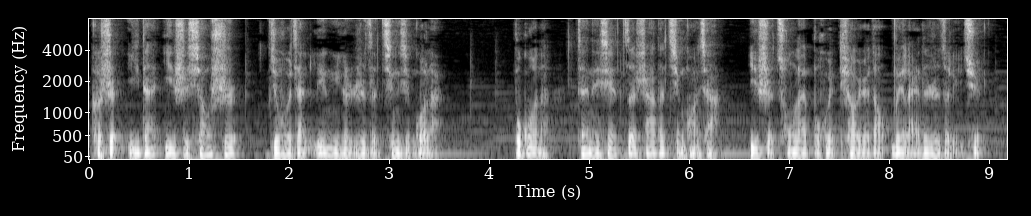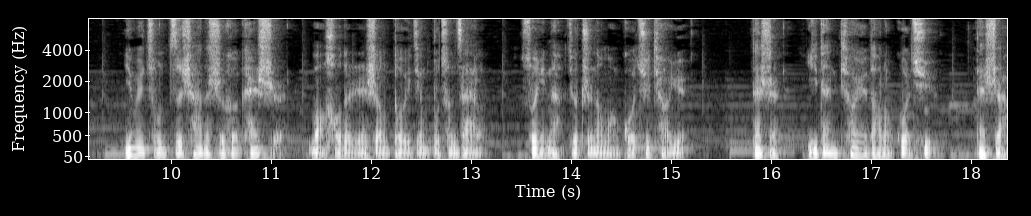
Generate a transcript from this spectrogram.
可是，一旦意识消失，就会在另一个日子清醒过来。不过呢，在那些自杀的情况下，意识从来不会跳跃到未来的日子里去，因为从自杀的时刻开始，往后的人生都已经不存在了，所以呢，就只能往过去跳跃。但是，一旦跳跃到了过去，但是啊，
